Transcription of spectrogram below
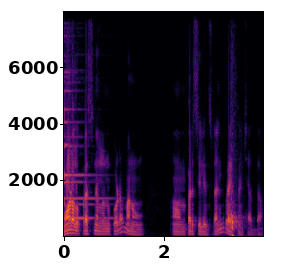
మోడల్ ప్రశ్నలను కూడా మనం పరిశీలించడానికి ప్రయత్నం చేద్దాం.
